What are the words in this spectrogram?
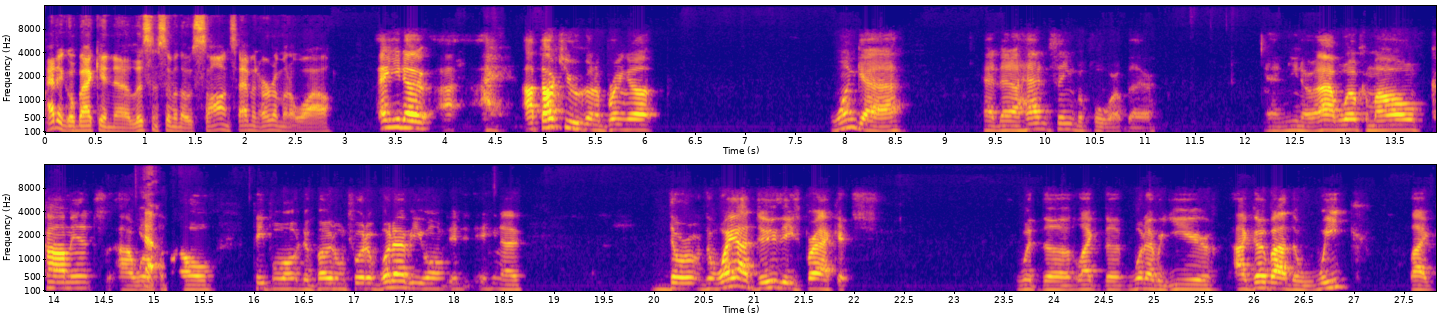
I had to go back and uh, listen to some of those songs. I haven't heard them in a while. And you know, I, I, I thought you were going to bring up one guy had, that I hadn't seen before up there. And you know, I welcome all comments. I welcome yeah. all people to vote on Twitter, whatever you want. It, it, you know, the the way I do these brackets with the like the whatever year, I go by the week. Like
